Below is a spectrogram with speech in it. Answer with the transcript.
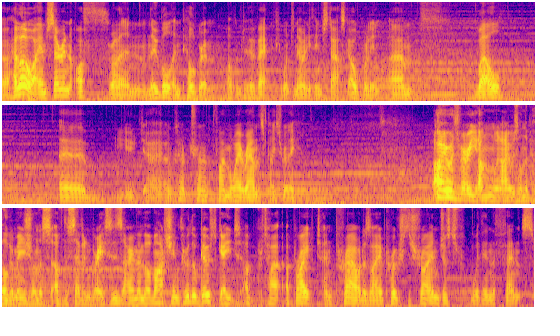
Uh, hello, I am Seren Othralen, noble and pilgrim. Welcome to Vivec. If you want to know anything, just ask. Oh, brilliant. Um, well, uh, you, uh, I'm kind of trying to find my way around this place, really. I was very young when I was on the pilgrimage on the, of the Seven Graces. I remember marching through the Ghost Gate, up, upright and proud as I approached the shrine just within the fence.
